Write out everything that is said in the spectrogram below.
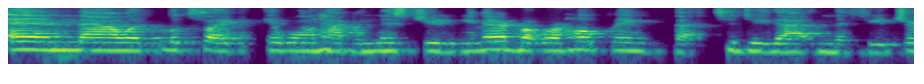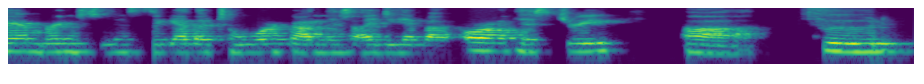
and now it looks like it won't happen this June either, but we're hoping that to do that in the future and bring students together to work on this idea about oral history, uh, food,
